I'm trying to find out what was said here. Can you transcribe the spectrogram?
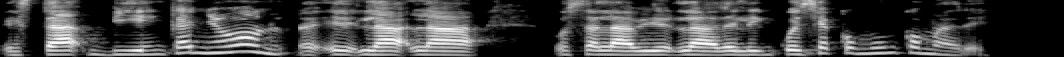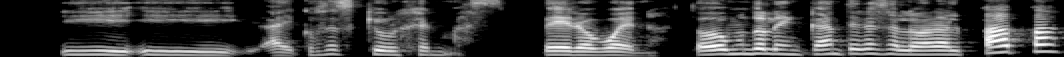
Está bien cañón, eh, la, la, o sea, la, la delincuencia común, comadre. Y, y hay cosas que urgen más. Pero bueno, todo el mundo le encanta ir a saludar al Papa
